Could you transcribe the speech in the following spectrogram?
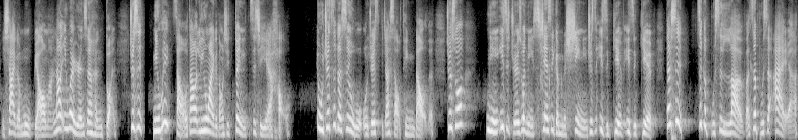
你下一个目标嘛。那因为人生很短，就是你会找到另外一个东西，对你自己也好。我觉得这个是我我觉得是比较少听到的，就是说你一直觉得说你现在是一个 machine，你就是一直 give，一直 give，但是。这个不是 love 啊，这不是爱啊，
